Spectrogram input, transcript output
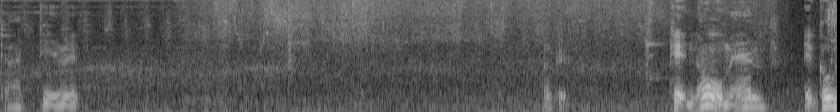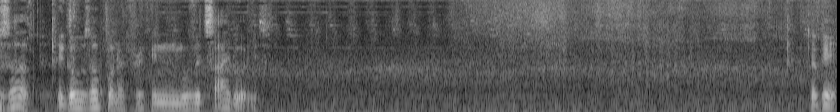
God damn it. Okay. Okay, no, man. It goes up. It goes up when I freaking move it sideways. Okay.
